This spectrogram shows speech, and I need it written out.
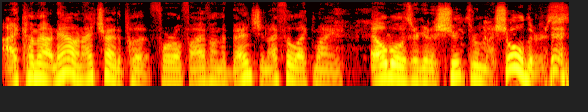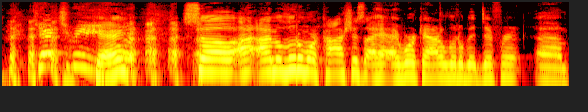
I come out now and I try to put 405 on the bench, and I feel like my elbows are going to shoot through my shoulders. Catch me. Okay, so I, I'm a little more cautious. I, I work out a little bit different. Um,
